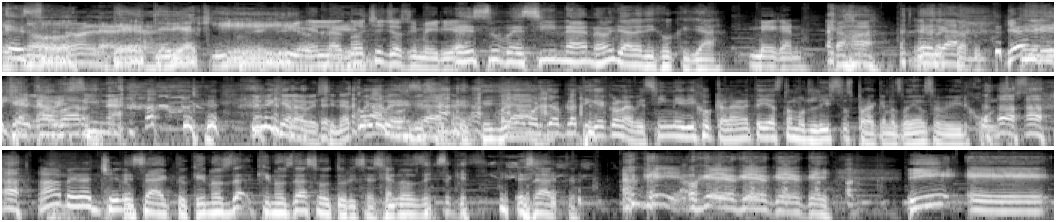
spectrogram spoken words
Eso. De aquí. En las noches yo sí me iría. Es su vecina, ¿no? Ya le dijo que ya. Megan. Ajá. Exactamente. Yo le dije a la vecina. Yo le dije a la vecina. ¿Cómo ves, Exacto, vecina? ya platiqué con la vecina y dijo que la neta ya estamos listos para que nos vayamos a vivir juntos. Ah, mira, chido. Exacto, que nos da, que nos da su autorización. nos dice que sí. Exacto. Ok, ok, ok, ok, ok. Y, eh,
